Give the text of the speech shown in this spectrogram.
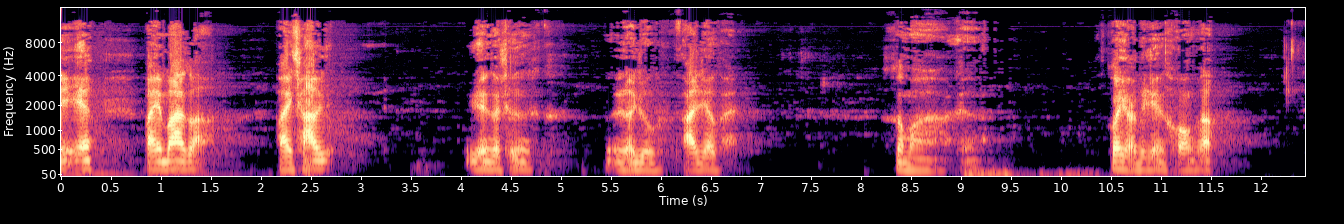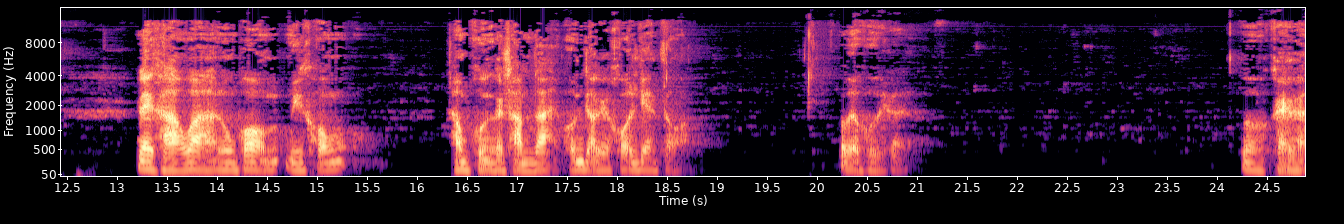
นี้เอง ไปมาก็ ไปเช้าเย็นก็ถึงเราอยู่สายเดียวกันก็มาถึงก็อยากไปเรียนของเขาได้ข่าวว่าหลวงพ่อมีของทำคุณก็ทำได้ ผมอยากจะขอเรียนต่อ ก็ไปคุยกันก็ใครก็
